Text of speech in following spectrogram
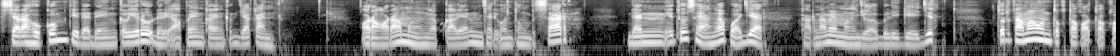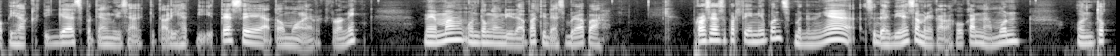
Secara hukum tidak ada yang keliru dari apa yang kalian kerjakan. Orang-orang menganggap kalian mencari untung besar, dan itu saya anggap wajar, karena memang jual beli gadget terutama untuk toko-toko pihak ketiga seperti yang bisa kita lihat di ITC atau mall elektronik, memang untung yang didapat tidak seberapa. Proses seperti ini pun sebenarnya sudah biasa mereka lakukan, namun untuk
